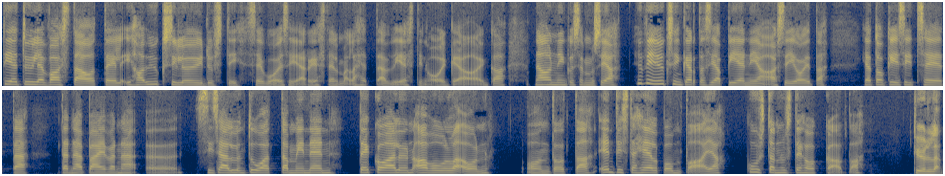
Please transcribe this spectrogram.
tietyille vastaanotteille ihan yksilöidysti se voisi järjestelmä lähettää viestin oikeaan aikaan. Nämä on niin semmoisia hyvin yksinkertaisia pieniä asioita. Ja toki sitten se, että tänä päivänä ö, sisällön tuottaminen tekoälyn avulla on, on tota, entistä helpompaa ja kustannustehokkaampaa. Kyllä,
